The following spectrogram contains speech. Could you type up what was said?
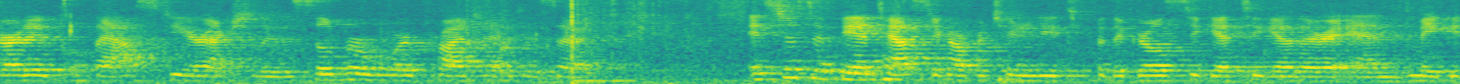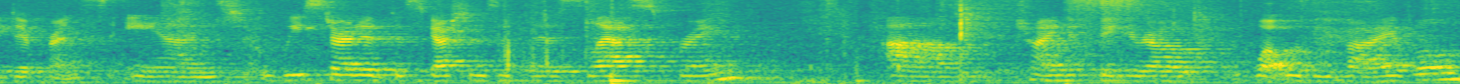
started last year, actually. The Silver Award Project is a, it's just a fantastic opportunity for the girls to get together and make a difference. And we started discussions of this last spring, um, trying to figure out what would be viable.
